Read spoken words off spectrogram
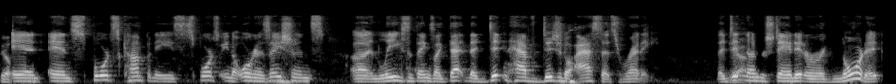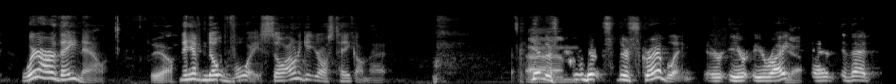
Yep. and and sports companies, sports you know organizations uh, and leagues and things like that that didn't have digital assets ready, they didn't Yeah. understand it or ignored it. Where are they now? yeah. They have no voice. So I want to get your all's take on that. Yeah, they're, Um, they're, they're scrambling. You're, you're, you're right. Yeah. And that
